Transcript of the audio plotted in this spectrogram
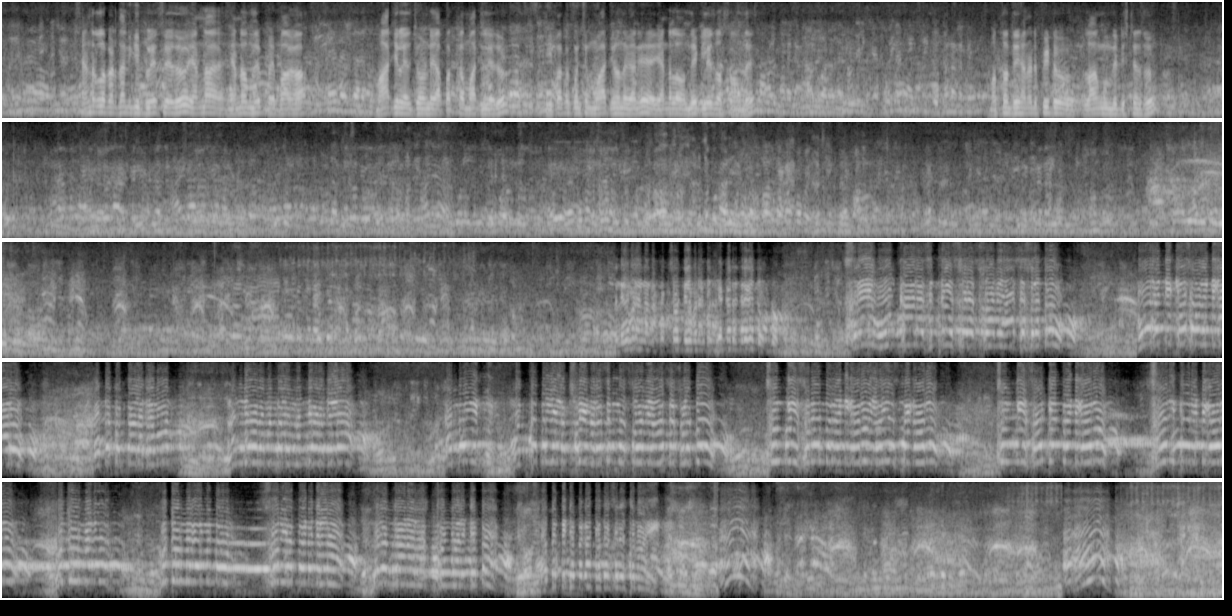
సెంటర్లో పెట్టడానికి ప్లేస్ లేదు. ఎండ ఎండ ఉంది బాగా. మార్జిన్ లేదు చూడండి ఆ పక్క మార్జిన్ లేదు. ఈ పక్క కొంచెం మార్జిన్ ఉంది కానీ ఎండలో ఉంది గ్లేజ్ వస్తూ ఉంది. మొత్తం త్రీ హండ్రెడ్ ఫీటు లాంగ్ ఉంది డిస్టెన్స్ నిలబడండి అన్న ఒక నిలబడండి. ఎక్కడ తిరగద్దు. శ్రీ ఓంకార సిద్ధేశ్వర స్వామి ఆశీస్సులతో ఓరెడ్డి కేశవరెడ్డి గారు పెద్ద కొట్టాల గ్రామం నంద్యాల జిల్లా కంబైన్ మత్తపల్లి లక్ష్మీ నరసింహ స్వామి ఆశీస్సులతో సుంకి సురేందర్ రెడ్డి గారు ఏఎస్పీ గారు సుంకి సాకేత్ రెడ్డి గారు సారికారెడ్డి గారు హుజూర్ నగర్ హుజూర్ నగర్ మండలం సూర్యాపేట జిల్లా తెలంగాణ రాష్ట్రం వారి జత మొదటి జతగా ప్రదర్శనిస్తున్నాయి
